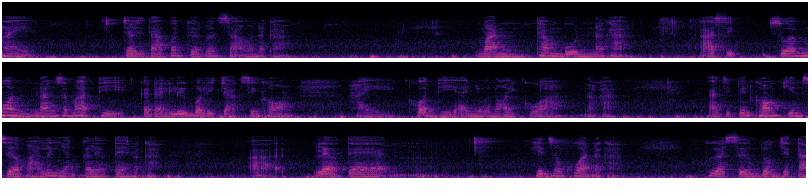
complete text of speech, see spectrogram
ให้เจ้าชะตาคนเกิดวันเสาร์นะคะ มันทำบุญนะคะ อาสิสวดมนต์นั่งสมาธิก็ไดหรือบริจาคสิ่งของให้คนที่อายุน้อยกว่านะคะ อาจจะเป็นของกินเสือผาหรือยังก็แล้วแต่นะคะแล้วแต่เห็นสมควรนะคะ เพื่อเสริมดวงชะตา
